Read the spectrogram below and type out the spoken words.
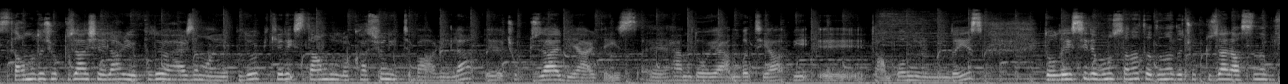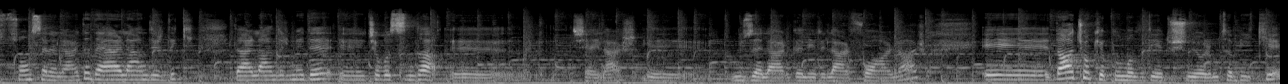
İstanbul'da çok güzel şeyler yapılıyor, her zaman yapılıyor. Bir kere İstanbul lokasyon itibarıyla e, çok güzel bir yerdeyiz. E, hem doğuya hem batıya bir e, tampon durumundayız. Dolayısıyla bunu sanat adına da çok güzel aslında bu son senelerde değerlendirdik. Değerlendirmede e, çabasında e, şeyler, e, müzeler, galeriler, fuarlar ee, daha çok yapılmalı diye düşünüyorum tabii ki.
